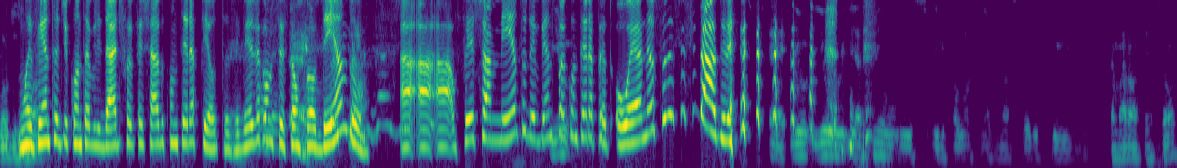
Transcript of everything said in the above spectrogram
um nós. evento de contabilidade foi fechado com terapeutas. É, e veja como vocês estão é, podendo. A, a, a, o fechamento do evento e foi com terapeuta. Ou é nessa necessidade, né? É, e, e, e assim, os, ele falou assim, algumas coisas que chamaram a atenção,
